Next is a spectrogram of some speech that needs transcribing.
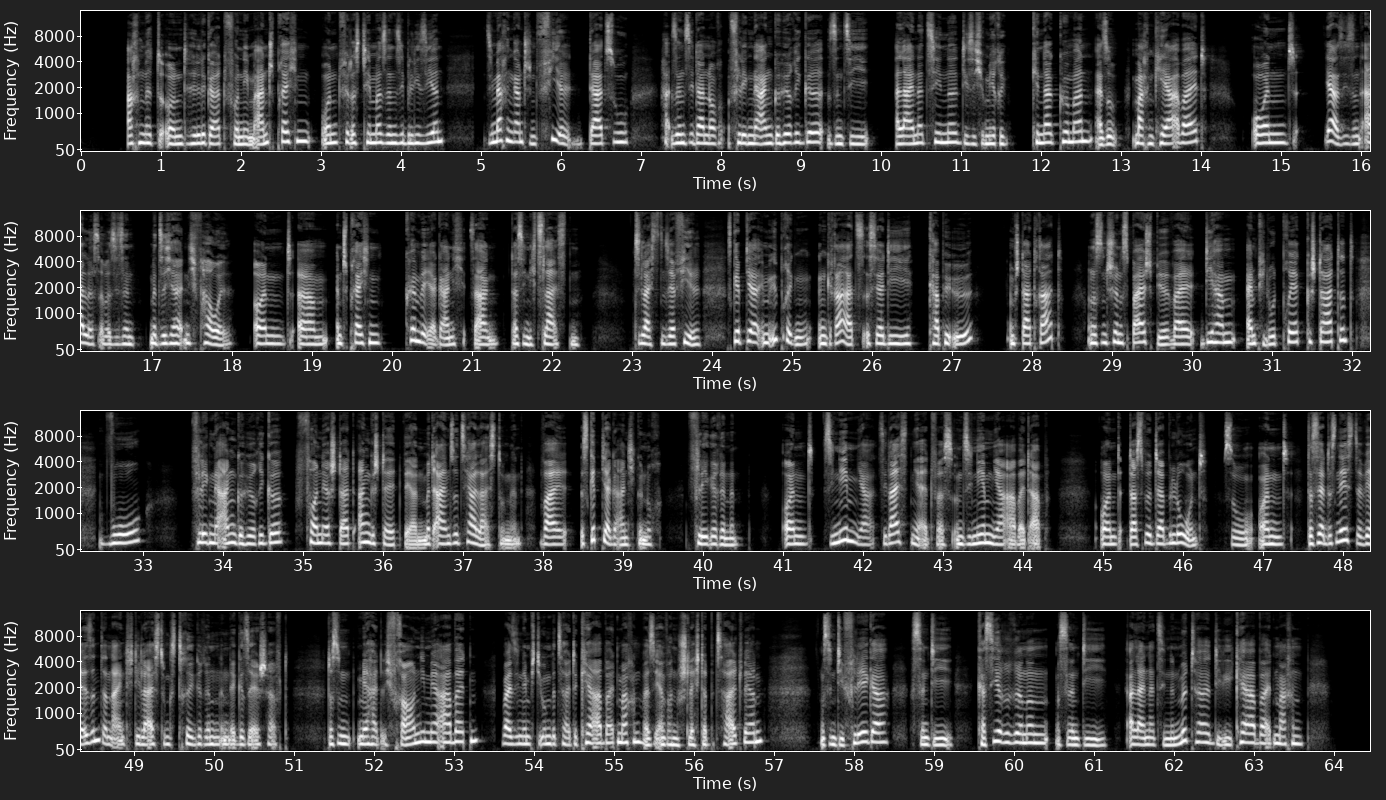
Ahmed und Hildegard von ihm ansprechen und für das Thema sensibilisieren. Sie machen ganz schön viel. Dazu sind sie dann noch pflegende Angehörige, sind sie Alleinerziehende, die sich um ihre Kinder kümmern, also machen Care-Arbeit. Und ja, sie sind alles, aber sie sind mit Sicherheit nicht faul. Und ähm, entsprechend können wir ja gar nicht sagen, dass sie nichts leisten. Sie leisten sehr viel. Es gibt ja im Übrigen, in Graz ist ja die KPÖ im Stadtrat. Und das ist ein schönes Beispiel, weil die haben ein Pilotprojekt gestartet, wo pflegende Angehörige von der Stadt angestellt werden mit allen Sozialleistungen, weil es gibt ja gar nicht genug Pflegerinnen. Und sie nehmen ja, sie leisten ja etwas und sie nehmen ja Arbeit ab. Und das wird da belohnt. So. Und das ist ja das nächste. Wer sind dann eigentlich die Leistungsträgerinnen in der Gesellschaft? Das sind mehrheitlich Frauen, die mehr arbeiten, weil sie nämlich die unbezahlte Care-Arbeit machen, weil sie einfach nur schlechter bezahlt werden. Es sind die Pfleger, es sind die Kassiererinnen, es sind die alleinerziehenden Mütter, die die Care-Arbeit machen.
